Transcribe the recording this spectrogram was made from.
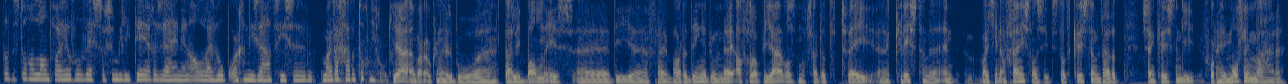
Dat is toch een land waar heel veel westerse militairen zijn... en allerlei hulporganisaties, uh, maar daar gaat het toch niet goed. Ja, en waar ook een heleboel uh, Taliban is uh, die vrij barre dingen doen. Nee, afgelopen jaar was het nog zo dat er twee christenen... en wat je in Afghanistan ziet, is dat christenen daar... dat zijn christenen die voorheen moslim waren.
